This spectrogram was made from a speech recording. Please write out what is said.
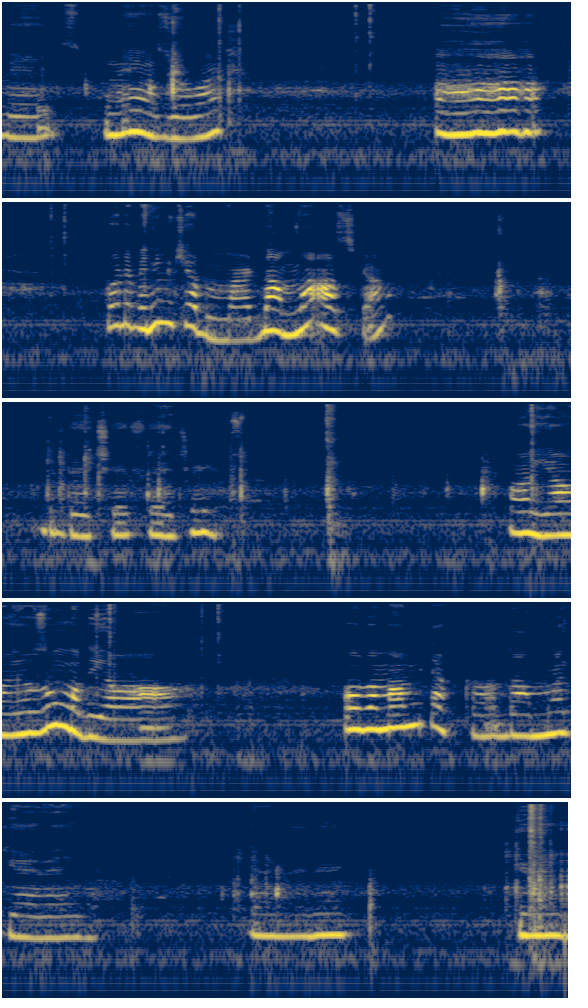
Evet. Ne yazıyorlar? Böyle benim iki adım var. Damla Azra. Bir de CFC. Ay ya yazılmadı ya. O zaman bir dakika. Damla. GV. GV.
